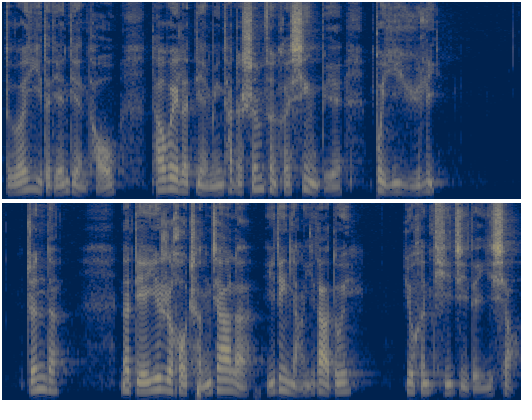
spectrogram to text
得意的点点头，他为了点明他的身份和性别，不遗余力。真的，那蝶衣日后成家了，一定养一大堆。又很体己的一笑，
